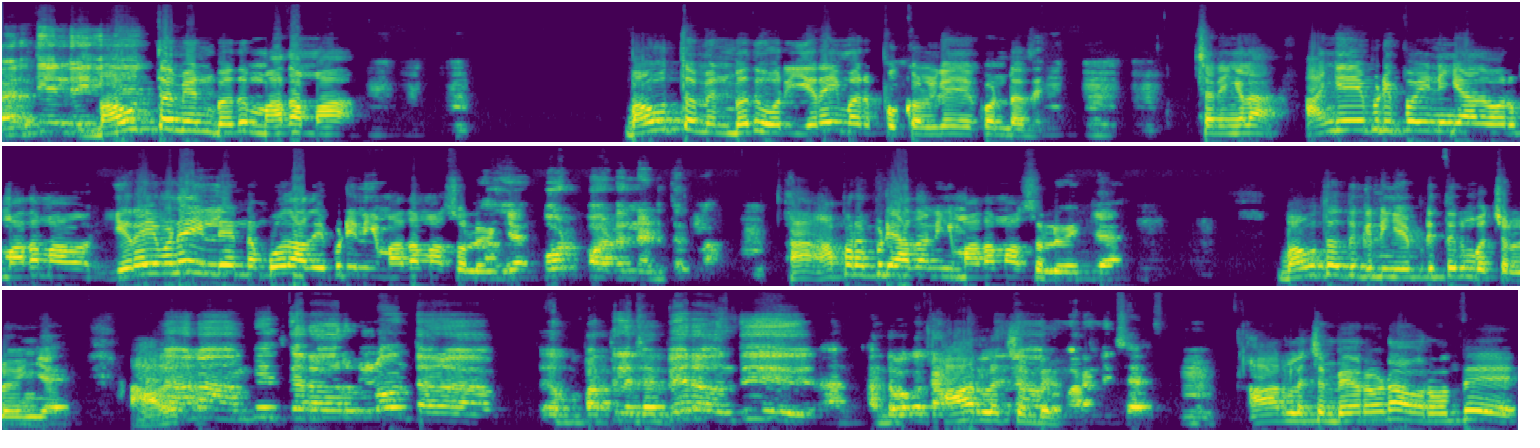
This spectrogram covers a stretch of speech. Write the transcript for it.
கருத்தியல் பௌத்தம் என்பது மதமா? பௌத்தம் என்பது ஒரு இறை மறுப்பு கொள்கையை கொண்டது. சரிங்களா? அங்க எப்படி போய் நீங்க அதை ஒரு மதமா இறைவனே இல்லைன்னும் போது அதை எப்படி நீங்க மதமா சொல்லுவீங்க? கோட்பாடுன்னு எடுத்துக்கலாம். அப்புறம் எப்படி அதை நீங்க மதமா சொல்லுவீங்க? பௌத்தத்துக்கு நீங்க எப்படி திரும்ப சொல்லுவீங்க? ஆனா அம்பேத்கர் அவர்களும் பத்து லட்சம் பேரை வந்து அந்த- பக்கம் ஆறு லட்சம் பேர். ஆறு லட்சம் பேரோட அவர் வந்து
